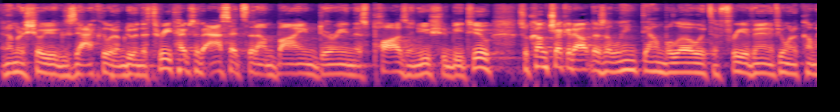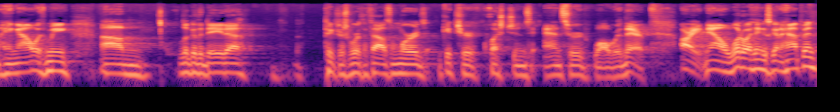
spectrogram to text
and I'm going to show you exactly what I'm doing. The three types of assets that I'm buying during this pause, and you should be too. So come check it out. There's a link down below. It's a free event if you want to come hang out with me. Um, look at the data. Picture's worth a thousand words. Get your questions answered while we're there. All right, now what do I think is going to happen?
